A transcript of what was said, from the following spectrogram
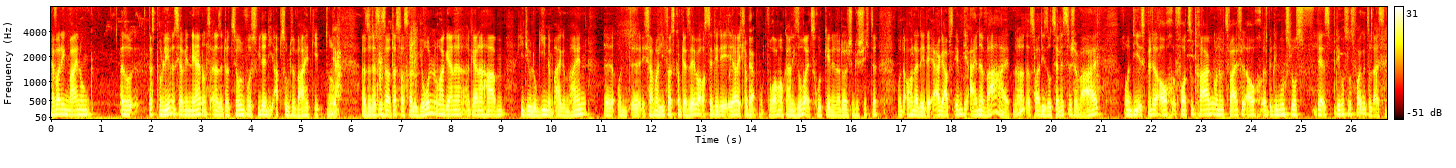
Ja, vor Dingen Meinung. Also das Problem ist ja, wir nähern uns einer Situation, wo es wieder die absolute Wahrheit gibt. Ne? Ja. Also das ist auch das, was Religionen immer gerne, gerne haben, Ideologien im Allgemeinen. Äh, Und äh, ich sag mal, Liefers kommt ja selber aus der DDR. Ich glaube, Ja. wir brauchen auch gar nicht so weit zurückgehen in der deutschen Geschichte. Und auch in der DDR gab es eben die eine Wahrheit. Ne? Das war die sozialistische Wahrheit. Und die ist bitte auch vorzutragen und im Zweifel auch äh, bedingungslos, der ist bedingungslos Folge zu leisten.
